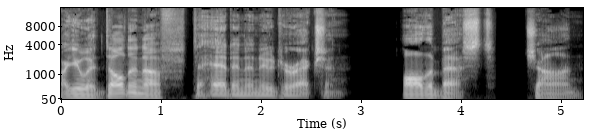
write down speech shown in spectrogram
Are you adult enough to head in a new direction? All the best, John.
